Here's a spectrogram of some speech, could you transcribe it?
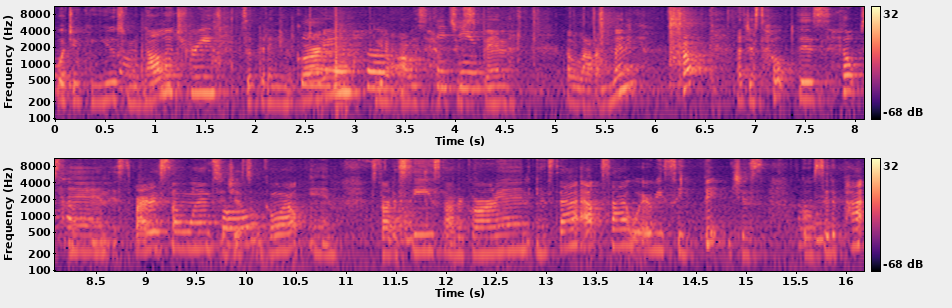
what you can use from Dollar Tree to put in your garden. You don't always have to spend a lot of money. So I just hope this helps and inspires someone to just go out and start a seed, start a garden, inside, outside, wherever you see fit. Just go to the pot,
